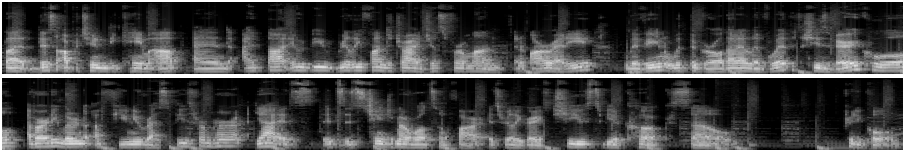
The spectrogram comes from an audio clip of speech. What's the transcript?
But this opportunity came up and I thought it would be really fun to try just for a month. And already living with the girl that I live with, she's very cool. I've already learned a few new recipes from her. Yeah, it's it's it's changed my world so far. It's really great. She used to be a cook, so pretty cool.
